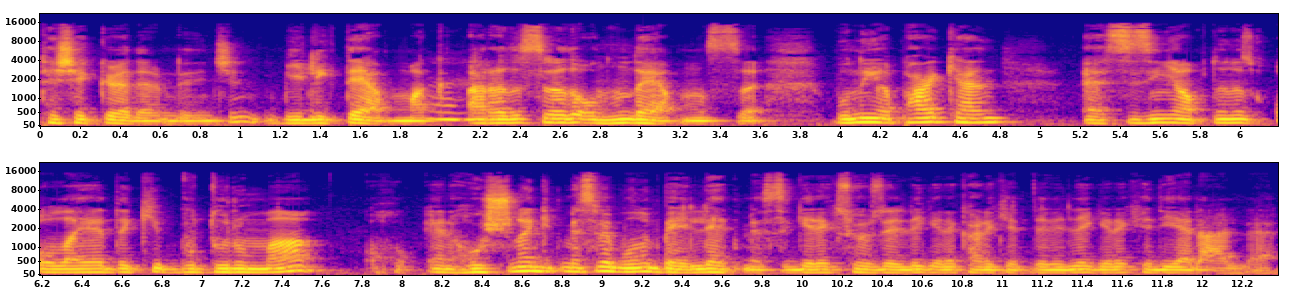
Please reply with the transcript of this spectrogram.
Teşekkür ederim dediğin için. Birlikte yapmak. Hı hı. Arada sırada onun da yapması. Bunu yaparken e, sizin yaptığınız olayadaki bu duruma yani hoşuna gitmesi ve bunu belli etmesi. Gerek sözleriyle, gerek hareketleriyle, gerek hediyelerle.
